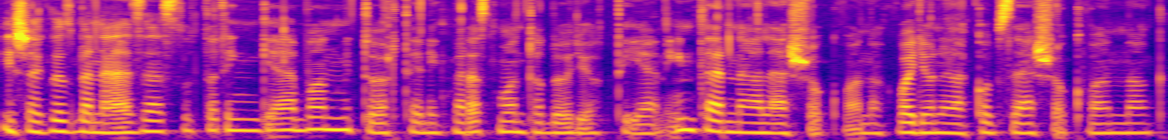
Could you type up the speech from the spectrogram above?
És ekközben elzászlott a ringiában mi történik? Mert azt mondtad, hogy ott ilyen internálások vannak, vagyonelkobzások vannak.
